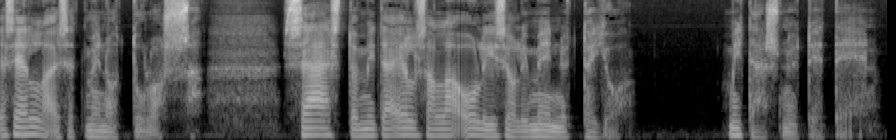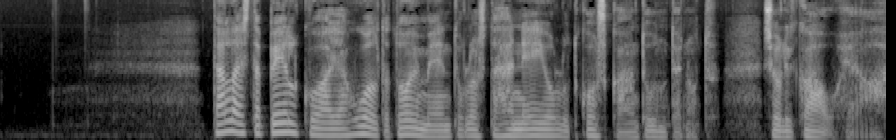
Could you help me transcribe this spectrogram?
ja sellaiset menot tulossa. Säästö, mitä Elsalla oli, se oli mennyttä jo. Mitäs nyt eteen? Tällaista pelkoa ja huolta toimeentulosta hän ei ollut koskaan tuntenut. Se oli kauheaa.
